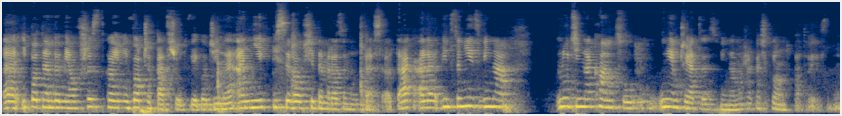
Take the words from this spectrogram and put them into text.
E, I potem by miał wszystko i mi w oczy patrzył dwie godziny, a nie wpisywał siedem razy mój PESEL, tak? Ale więc to nie jest wina ludzi na końcu. Nie wiem, czy ja to jest wina, może jakaś klątwa to jest. Nie,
